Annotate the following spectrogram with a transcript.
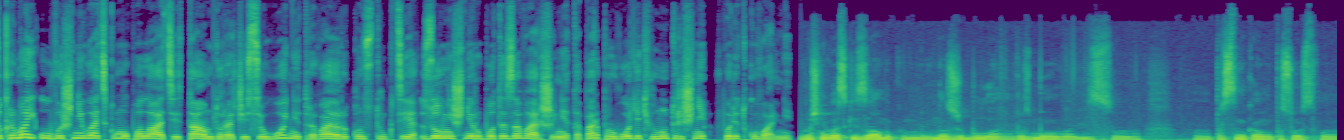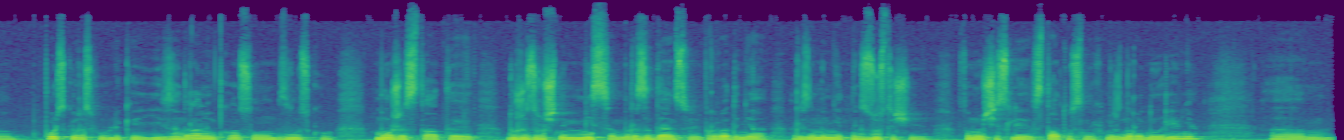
Зокрема, й у Вишнівецькому палаці. Там, до речі, сьогодні триває реконструкція. Зовнішні роботи завершені. Тепер проводять внутрішні впорядкувальні. Вишнівецький замок, ну, у нас вже була розмова із е, представниками посольства Польської Республіки і з Генеральним консулом в Луцьку може стати дуже зручним місцем резиденцією проведення різноманітних зустрічей, в тому числі статусних міжнародного рівня. Ем,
